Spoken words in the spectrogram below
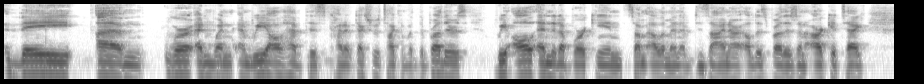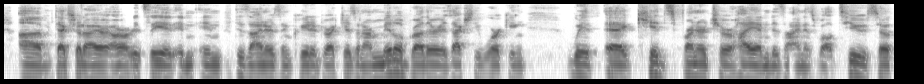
they um, were and when and we all have this kind of Dexter was talking about the brothers. We all ended up working in some element of design. Our eldest brother's an architect. Um, Dexter and I are, obviously in, in designers and creative directors, and our middle brother is actually working with uh, kids furniture high end design as well too. So,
